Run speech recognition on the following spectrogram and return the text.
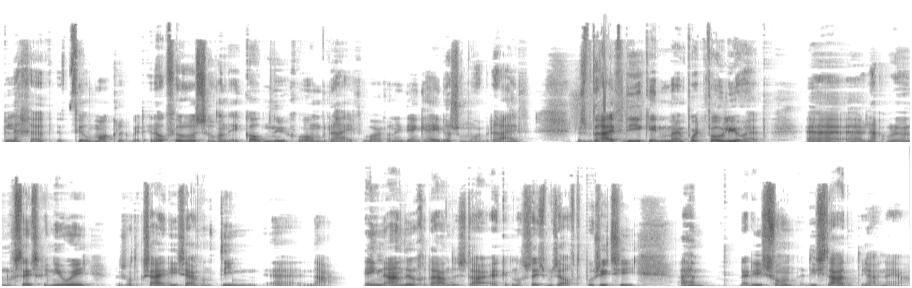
beleggen veel makkelijker werd en ook veel rustiger. Want ik koop nu gewoon bedrijven waarvan ik denk, hé, hey, dat is een mooi bedrijf. Dus bedrijven die ik in mijn portfolio heb, uh, uh, nou, nog steeds Renewy. Dus wat ik zei, die zijn van 10 naar 1 aandeel gedaan. Dus daar, ik heb nog steeds mijnzelfde positie. Um, nou, die, is van, die staat, ja, nou ja,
